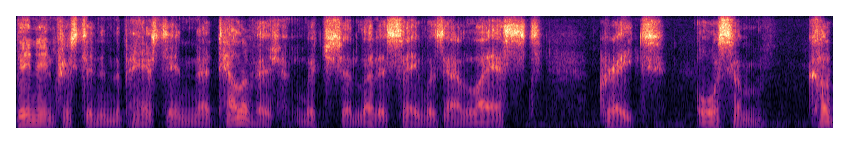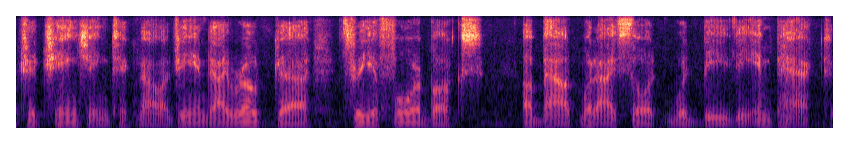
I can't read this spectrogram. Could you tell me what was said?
been interested in the past in uh, television, which, uh, let us say, was our last great, awesome, culture-changing technology, and I wrote uh, three or four books about what I thought would be the impact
